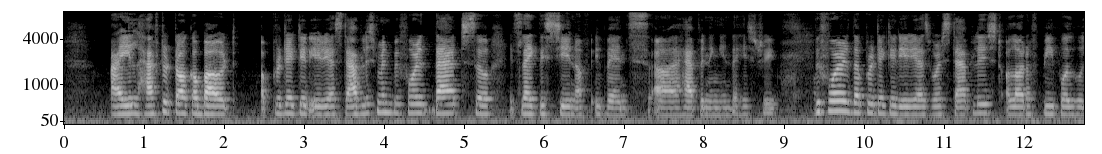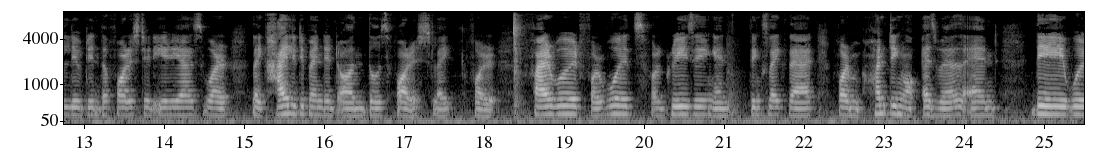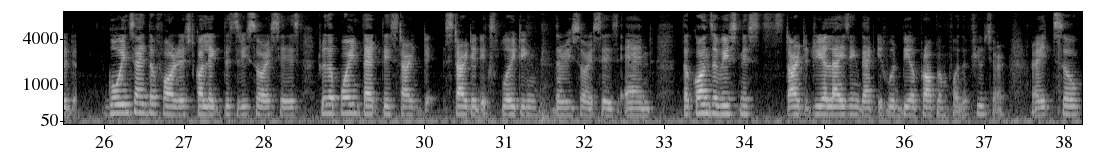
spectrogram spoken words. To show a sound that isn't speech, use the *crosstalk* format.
I'll have to talk about a protected area establishment before that, so it's like this chain of events uh, happening in the history. Before the protected areas were established, a lot of people who lived in the forested areas were like highly dependent on those forests, like for firewood, for woods, for grazing, and things like that, for hunting as well. And they would go inside the forest, collect these resources to the point that they start started exploiting the resources, and the conservationists started realizing that it would be a problem for the future, right? So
